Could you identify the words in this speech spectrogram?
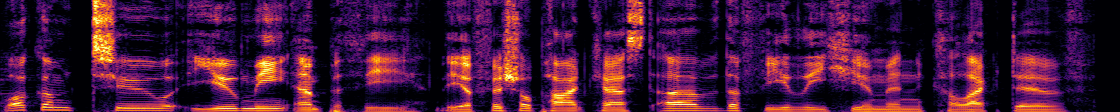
Welcome to You Me Empathy, the official podcast of the Feely Human Collective.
